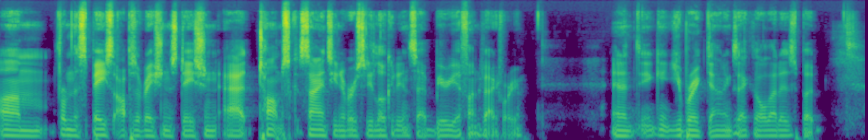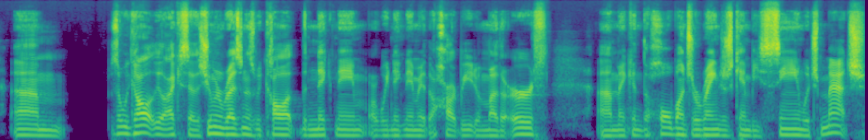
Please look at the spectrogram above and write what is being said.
um, from the Space Observation Station at Tomsk Science University, located in Siberia. Fun fact for you. And again, you break down exactly all that is. But um, so we call it, like I said, the Schumann resonance. We call it the nickname, or we nickname it the heartbeat of Mother Earth. Um, and the whole bunch of ranges can be seen, which match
